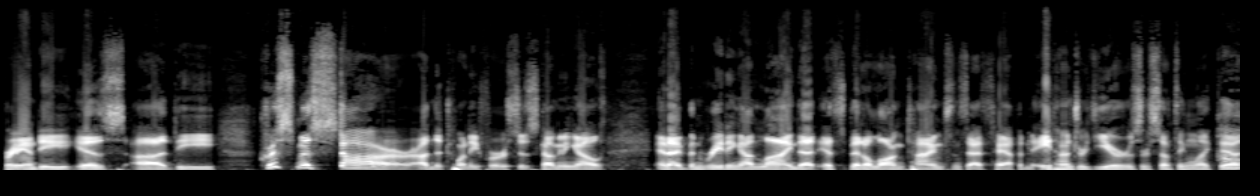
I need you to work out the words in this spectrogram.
Brandy, is uh, the Christmas Star on the 21st is coming out. And I've been reading online that it's been a long time since that's happened 800 years or something like that.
